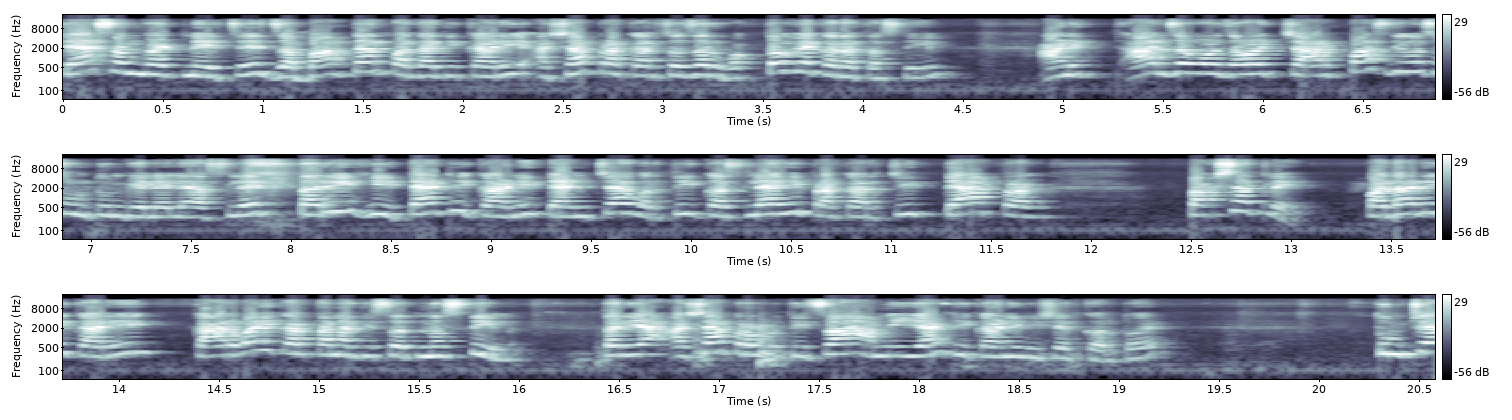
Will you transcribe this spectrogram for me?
त्या संघटनेचे जबाबदार पदाधिकारी अशा प्रकारचं जर वक्तव्य करत असतील आणि आज जवळजवळ चार पाच दिवस उलटून गेलेले असले तरीही त्या ठिकाणी त्यांच्यावरती कसल्याही प्रकारची त्या प्र पक्षातले पदाधिकारी कारवाई करताना दिसत नसतील तर या अशा प्रवृत्तीचा आम्ही या ठिकाणी निषेध करतोय. तुमच्या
